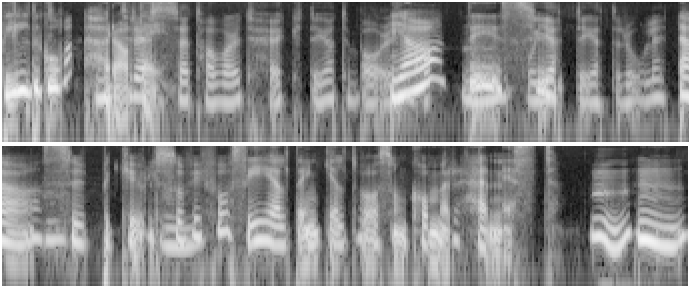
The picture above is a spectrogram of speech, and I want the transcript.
vill du gå, hör av dig. Intresset har varit högt i Göteborg. Ja, det är Mm. Och super, jätte, jätteroligt. ja, superkul. Så Mm. vi får se helt enkelt vad som kommer härnäst. Mm. Mm.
